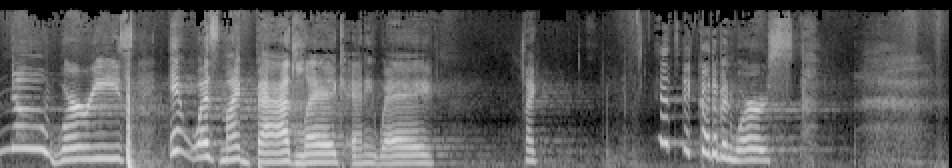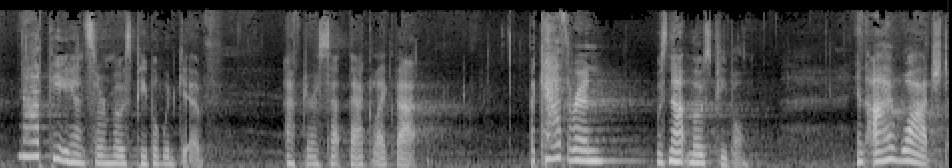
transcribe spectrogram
no worries. It was my bad leg anyway. It's like, it, it could have been worse. Not the answer most people would give after a setback like that. But Katherine was not most people. And I watched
